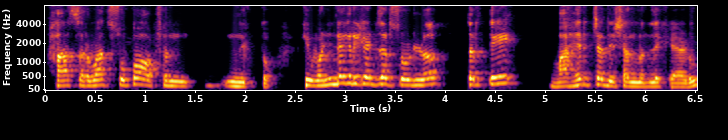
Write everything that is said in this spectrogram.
हा सर्वात सोपा ऑप्शन निघतो. की वन डे क्रिकेट जर सोडलं तर ते बाहेरच्या देशांमधले खेळाडू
